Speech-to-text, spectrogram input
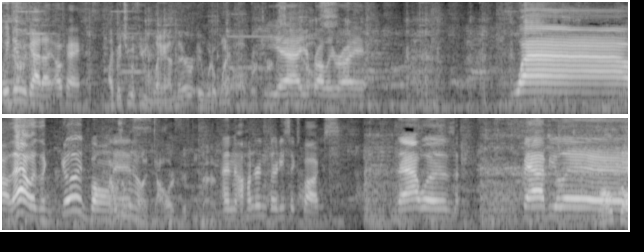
We do, we got it. Okay. I bet you if you land there, it would have went up or turned. Yeah, you're else. probably right. Wow, that was a good bonus. That was only on a dollar fifty bet. and 136 bucks. That was fabulous. Loco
